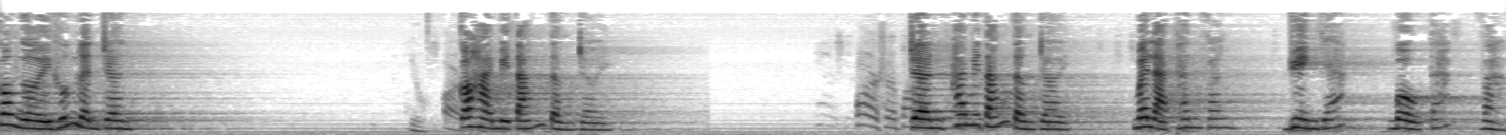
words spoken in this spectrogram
Con người hướng lên trên. Có 28 tầng trời. Trên 28 tầng trời Mới là thanh văn, duyên giác, Bồ Tát và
